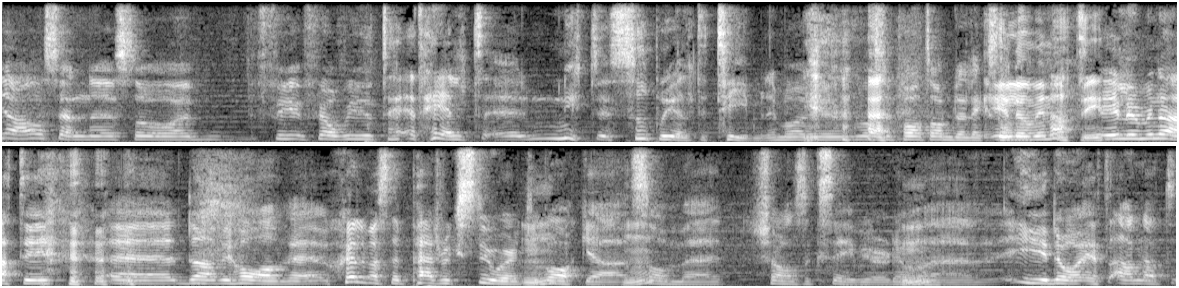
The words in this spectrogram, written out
ja, och sen så får vi ju ett, ett helt eh, nytt superhjälte-team. Det må, vi måste prata om det liksom. Illuminati. Illuminati. eh, där vi har eh, självaste Patrick Stewart Mm. tillbaka som eh, Charles Xavier då, Mm. eh, i då ett annat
